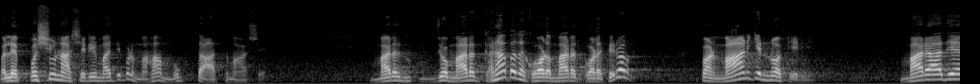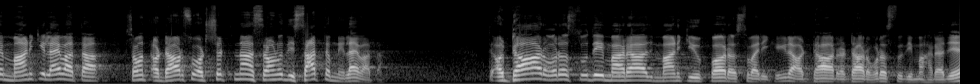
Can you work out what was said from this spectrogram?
ભલે પશુના શરીરમાંથી પણ મહામુક્ત આત્મા હશે. મારે જો મહારાજ ઘણા બધા ઘોડા મહારાજ ઘોડા ફેરવ પણ માણકી ન ફેરવી. મહારાજે માણકી લાવ્યા હતા સંવત અઢારસો અડસઠ ના શ્રાવણ સાતમની લાવ્યા હતા. અઢાર વર્ષ સુધી મહારાજ માણકી ઉપર અસવારી કરી. અઢાર અઢાર વર્ષ સુધી મહારાજે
